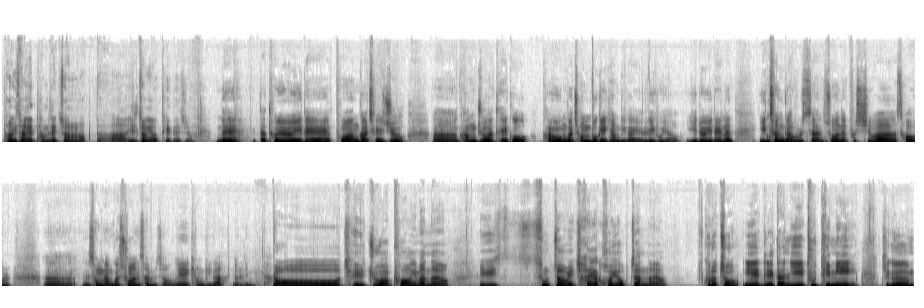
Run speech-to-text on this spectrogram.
더 이상의 탐색전은 없다. 일정이 어떻게 되죠? 네, 일단 토요일에 포항과 제주, 어, 광주와 대구, 강원과 전북의 경기가 열리고요. 일요일에는 인천과 울산, 수원 FC와 서울, 어, 성남과 수원 삼성의 경기가 열립니다. 어, 제주와 포항이 맞나요? 이게 승점이 차이가 거의 없지 않나요? 그렇죠. 이, 일단 이 두 팀이 지금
